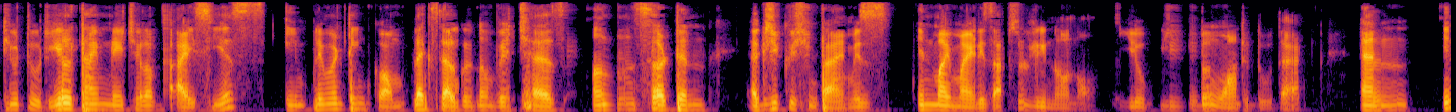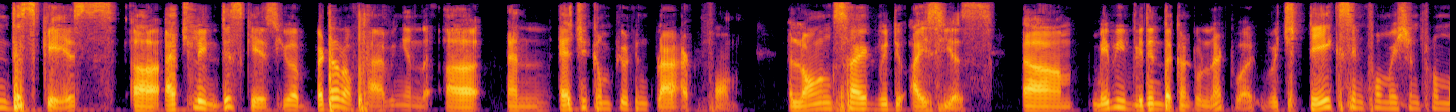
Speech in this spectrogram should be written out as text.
due to real-time nature of the ICS, implementing complex algorithm which has uncertain execution time is, in my mind, is absolutely no-no. You you don't want to do that. And in this case, uh, actually, in this case, you are better off having an uh, an edge computing platform alongside with your ICS um, maybe within the control network, which takes information from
